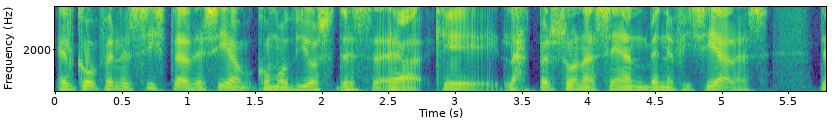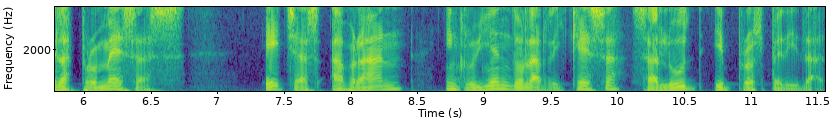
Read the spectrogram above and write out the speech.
El conferencista decía como Dios desea que las personas sean beneficiadas de las promesas hechas a Abraham, incluyendo la riqueza, salud y prosperidad.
